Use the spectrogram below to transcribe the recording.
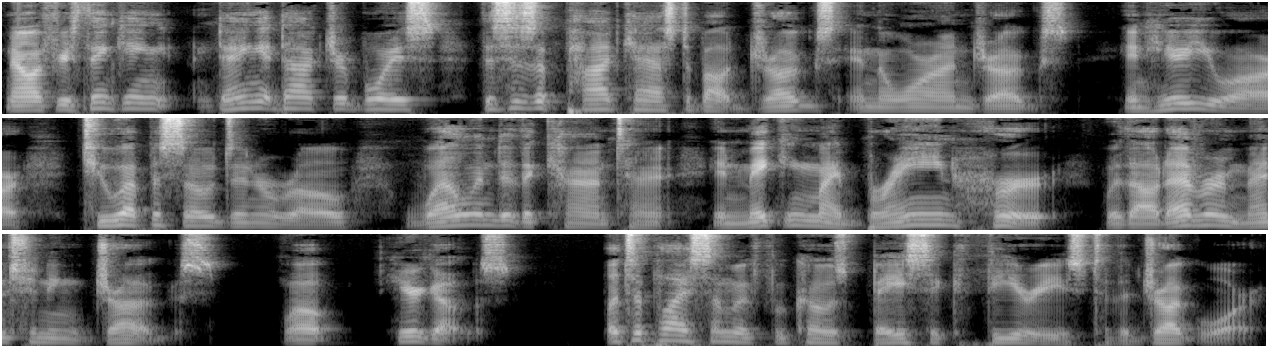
Now, if you're thinking, dang it, Dr. Boyce, this is a podcast about drugs and the war on drugs, and here you are, two episodes in a row, well into the content, and making my brain hurt without ever mentioning drugs. Well, here goes. Let's apply some of Foucault's basic theories to the drug war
